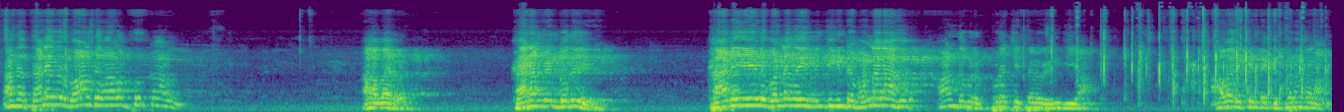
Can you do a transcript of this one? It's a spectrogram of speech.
அந்த தலைவர் வாழ்ந்த காலம் பொற்காலம். அவர் கரம் என்பது கடையேழு வல்லதை மிஞ்சுகின்ற வள்ளலாக வாழ்ந்தவர் புரட்சி தலைவர் எம்ஜிஆர் அவருக்கு இன்றைக்கு பிறந்த நாள்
